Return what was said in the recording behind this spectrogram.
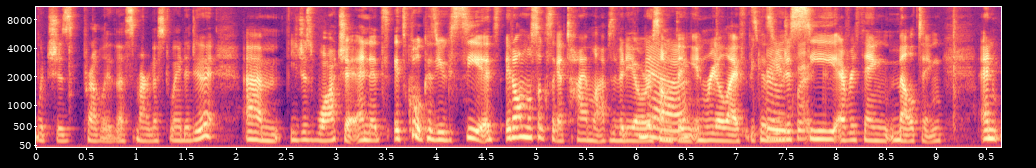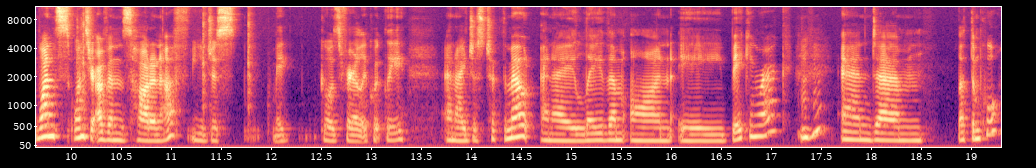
which is probably the smartest way to do it. Um, you just watch it, and it's it's cool because you see it's it almost looks like a time lapse video or Yeah. something in real life because you just quick. see everything melting. And once once your oven's hot enough, you just it goes fairly quickly. And I just took them out and I lay them on a baking rack Mhm. and um, let them cool.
